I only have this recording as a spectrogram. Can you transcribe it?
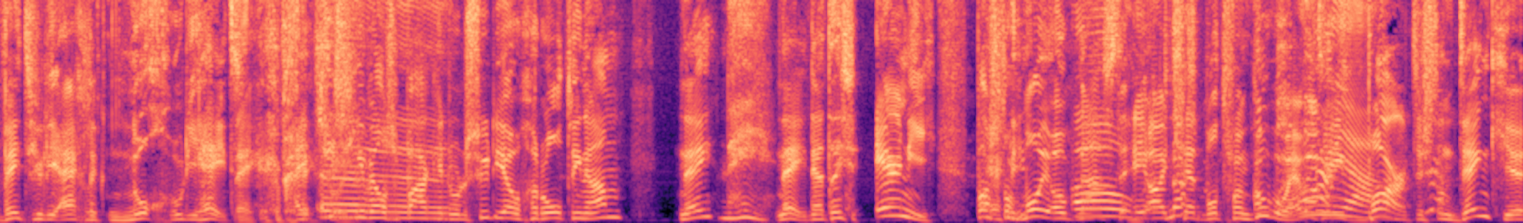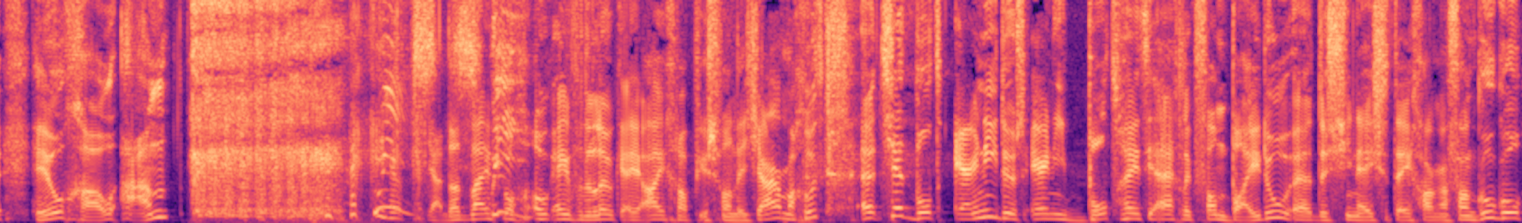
weten jullie eigenlijk nog hoe die heet? Nee, ik heb geen is hier wel eens een paar keer door de studio gerold, die naam? Nee? Nee. Nee, nou, dat is Ernie. Past toch mooi ook naast Oh. de AI-chatbot van Google. Hè? Want die Oh, heet. Bart. Dus dan denk je heel gauw aan... Ja, dat blijft toch ook een van de leuke AI-grapjes van dit jaar. Maar goed, eh, chatbot Ernie, dus Ernie Bot heet hij eigenlijk van Baidu, eh, de Chinese tegenhanger van Google.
